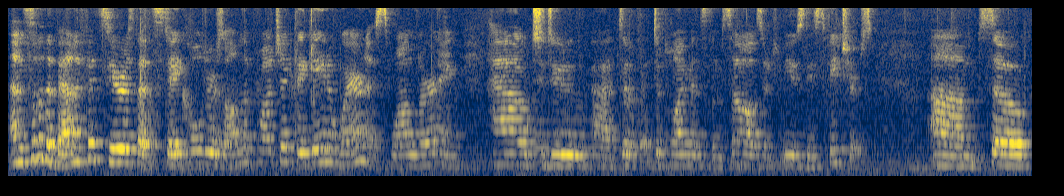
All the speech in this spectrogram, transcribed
And some of the benefits here is that stakeholders on the project, they gain awareness while learning how to do uh, de deployments themselves or to use these features. Um, so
